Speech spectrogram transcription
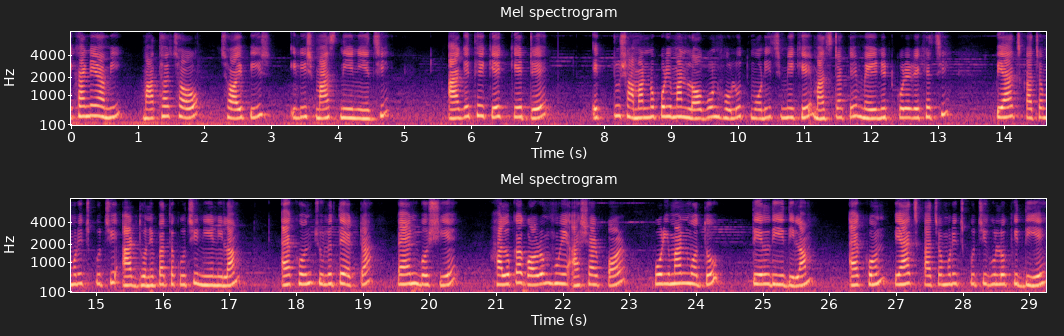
এখানে আমি মাথা সহ ছয় পিস ইলিশ মাছ নিয়ে নিয়েছি। আগে থেকে কেটে একটু সামান্য পরিমাণ লবণ, হলুদ, মরিচ মেখে মাছটাকে ম্যারিনেট করে রেখেছি। পেঁয়াজ, কাঁচামরিচ কুচি আর ধনেপাতা কুচি নিয়ে নিলাম। এখন চুলোতে একটা প্যান বসিয়ে হালকা গরম হয়ে আসার পর পরিমাণ মতো তেল দিয়ে দিলাম। এখন পেঁয়াজ, কাঁচামরিচ কুচিগুলোকে দিয়ে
